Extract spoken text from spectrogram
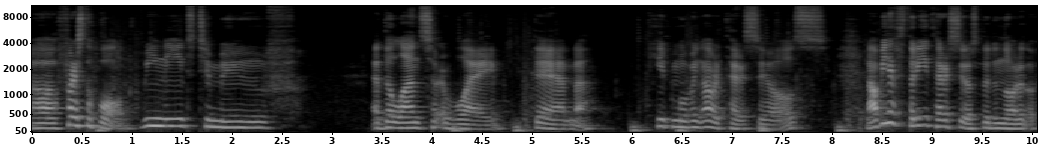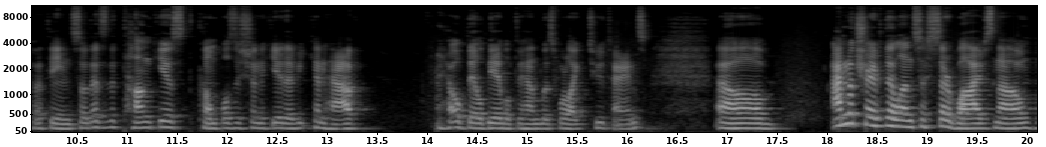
Uh, first of all, we need to move the Lancer away. Then keep moving our tercios. Now we have three tercios to the north of Athens, so that's the tankiest composition here that we can have. I hope they'll be able to handle this for like two turns. Uh, I'm not sure if the Lancer survives now,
